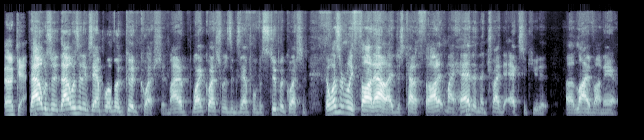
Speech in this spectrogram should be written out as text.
Okay. That was a, that was an example of a good question. My my question was an example of a stupid question that wasn't really thought out. I just kind of thought it in my head and then tried to execute it uh, live on air.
